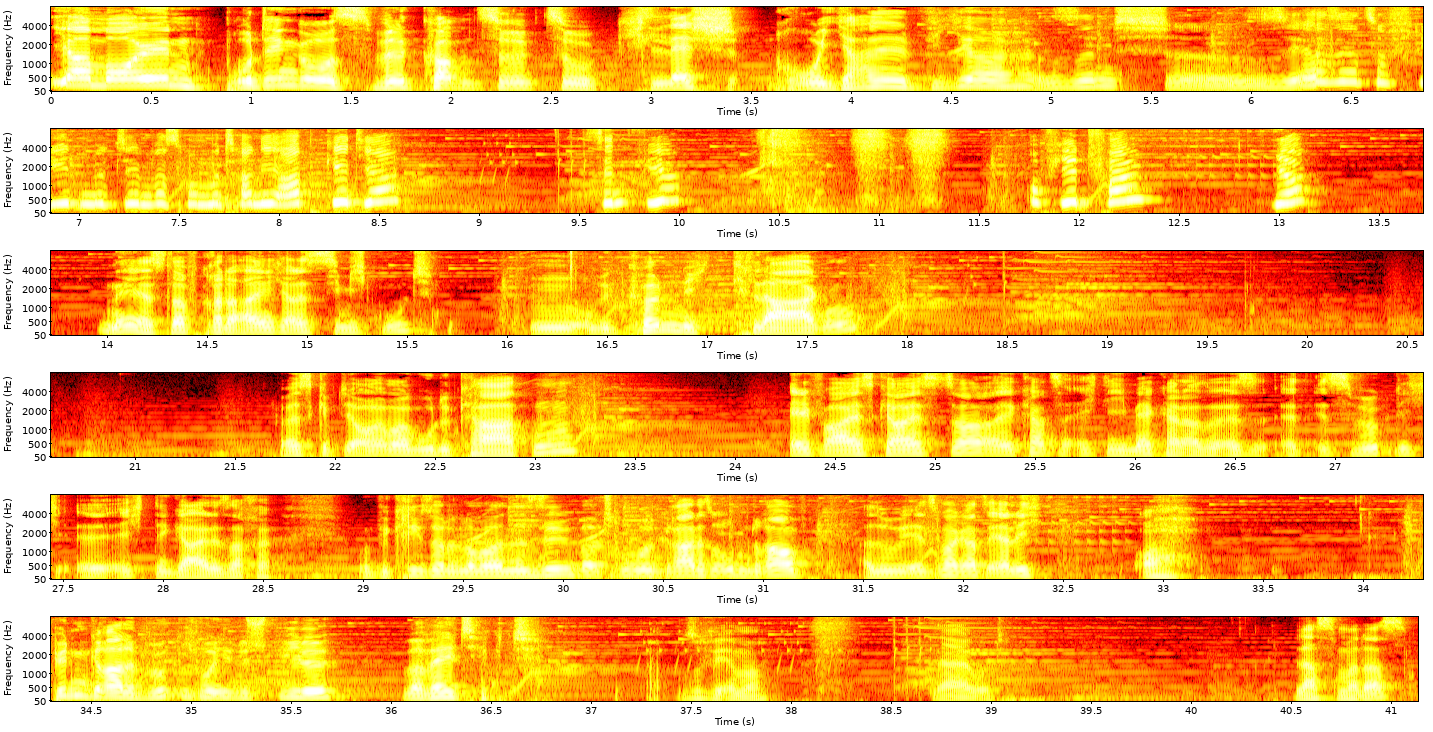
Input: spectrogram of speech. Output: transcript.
Ja moin, Brodingos, willkommen zurück zu Clash Royale. Wir sind äh, sehr, sehr zufrieden mit dem, was momentan hier abgeht, ja? Sind wir? Auf jeden Fall? Ja? Nee, es läuft gerade eigentlich alles ziemlich gut. Mm, und wir können nicht klagen. Weil es gibt ja auch immer gute Karten. Elf Eisgeister, äh, kannst du echt nicht meckern. Also es, es ist wirklich äh, echt eine geile Sache. Und wir kriegen so nochmal eine Silbertruhe gerade so oben drauf. Also jetzt mal ganz ehrlich, oh, ich bin gerade wirklich von diesem Spiel überwältigt. Ja, so wie immer. Na gut. Lassen wir das.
